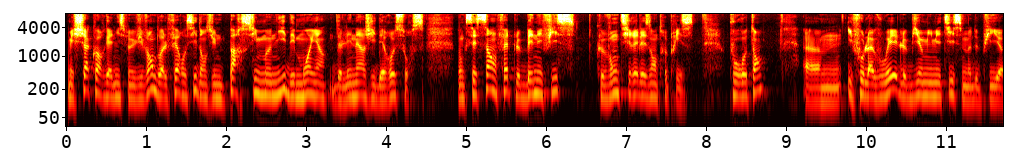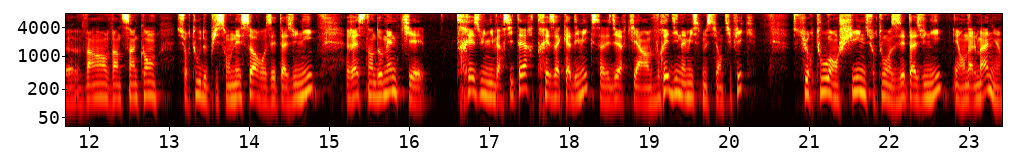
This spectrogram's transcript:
Mais chaque organisme vivant doit le faire aussi dans une parcimonie des moyens, de l'énergie, des ressources. Donc c'est ça en fait le bénéfice que vont tirer les entreprises. Pour autant, euh, il faut l'avouer, le biomimétisme depuis 20-25 euh, ans, surtout depuis son essor aux États-Unis, reste un domaine qui est très universitaire, très académique, ça veut dire qu'il y a un vrai dynamisme scientifique, surtout en Chine, surtout aux États-Unis et en Allemagne.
